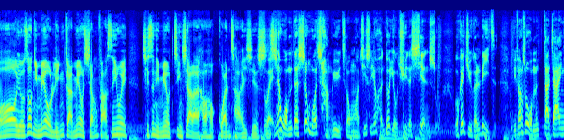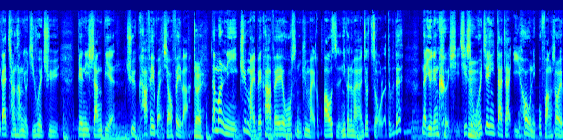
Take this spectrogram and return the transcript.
哦，有时候你没有灵感、没有想法，是因为其实你没有静下来好好观察一些事情。对，那我们的生活场域中啊，其实有很多有趣的线索。我可以举个例子，比方说，我们大家应该常常有机会去便利商店、去咖啡馆消费吧？对。那么你去买一杯咖啡，或是你去买个包子，你可能买完就走了，对不对？那有点可惜。其实我会建议大家以后你不妨稍微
